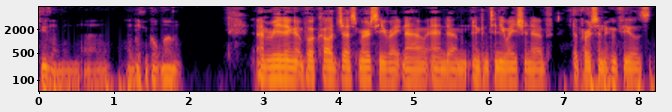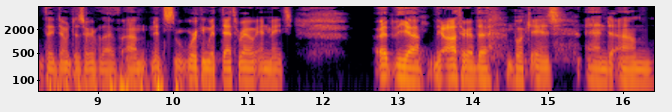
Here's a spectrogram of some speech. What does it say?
to them in uh, a difficult moment. I'm reading a book called Just Mercy right now, and um, in continuation of the person who feels they don't deserve love. Um, it's working with death row inmates. Uh, the uh, the author of the book is, and um,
